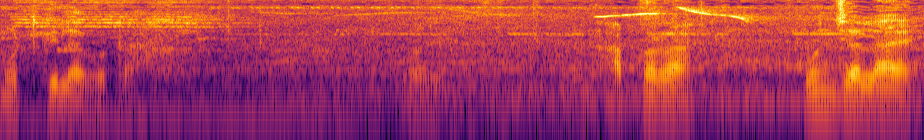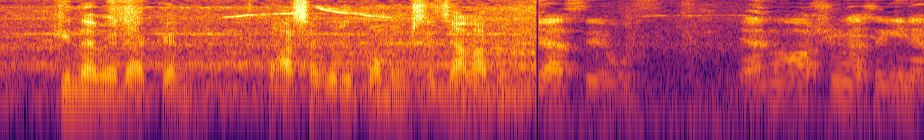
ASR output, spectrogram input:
মুটকিলা গোটা। বলি, আপনারা কোন জেলায় কী নামে ডাকেন? আশা করি কমেন্টসে জানাবেন। আছে কিনা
